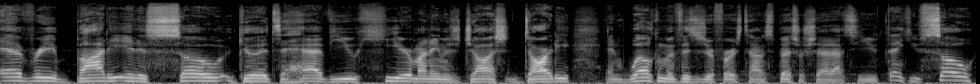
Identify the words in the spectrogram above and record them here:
everybody? It is so good to have you here. My name is Josh Darty, and welcome. If this is your first time, special shout out to you. Thank you so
